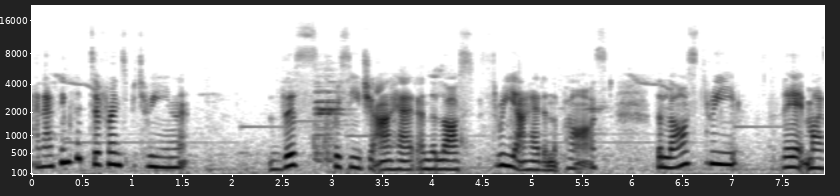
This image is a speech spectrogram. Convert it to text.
and I think the difference between this procedure I had and the last three I had in the past the last three they, my,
